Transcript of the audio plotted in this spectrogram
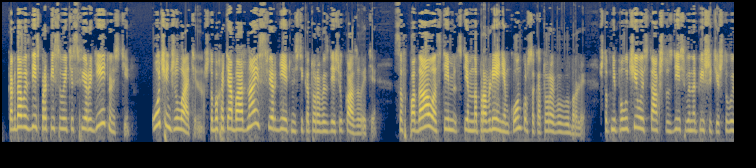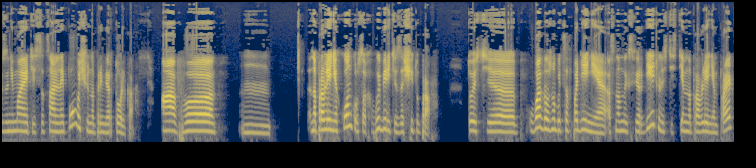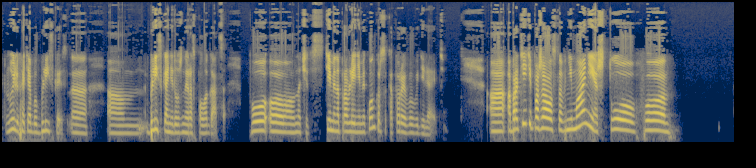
когда вы здесь прописываете сферы деятельности, очень желательно, чтобы хотя бы одна из сфер деятельности, которую вы здесь указываете, совпадала с тем, с тем направлением конкурса, которое вы выбрали. Чтобы не получилось так, что здесь вы напишете, что вы занимаетесь социальной помощью, например, только, а в направлениях конкурсах выберете защиту прав. То есть э, у вас должно быть совпадение основных сфер деятельности с тем направлением проекта, ну или хотя бы близко, э, близко они должны располагаться по, э, значит, с теми направлениями конкурса, которые вы выделяете. А, обратите, пожалуйста, внимание, что в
